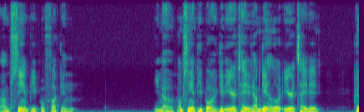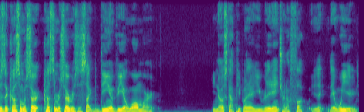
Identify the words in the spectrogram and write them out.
I'm seeing people fucking you know, I'm seeing people get irritated. I'm getting a little irritated because the customer ser- customer service is like the DMV of Walmart. You know, it's got people in there you really ain't trying to fuck with. They're weird.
